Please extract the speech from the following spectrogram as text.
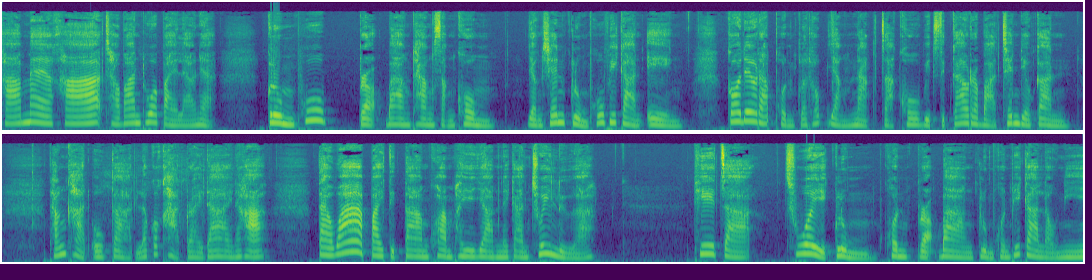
ค้าแม่ค้าชาวบ้านทั่วไปแล้วเนี่ย กลุ่มผู้เปราะบางทางสังคม อย่างเช่นกลุ่มผู้พิการเอง ก็ได้รับผลกระทบอย่างหนักจากโควิด -19 ระบาดเช่นเดียวกัน ทั้งขาดโอกาสแล้วก็ขาดรายได้นะคะ แต่ว่าไปติดตามความพยายามในการช่วยเหลือ ที่จะช่วยกลุ่มคนเปราะบาง กลุ่มคนพิการเหล่านี้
